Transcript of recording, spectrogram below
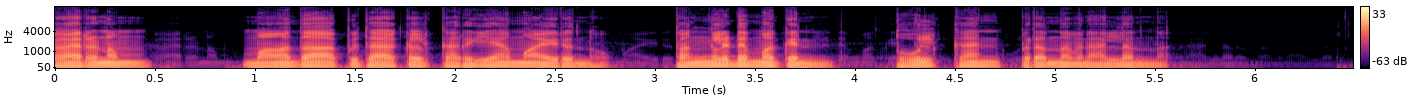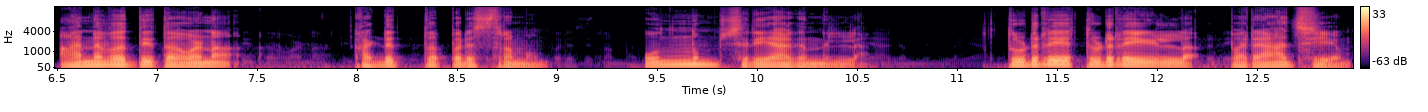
കാരണം മാതാപിതാക്കൾക്കറിയാമായിരുന്നു തങ്ങളുടെ മകൻ തോൽക്കാൻ പിറന്നവനല്ലെന്ന്. അനവധി തവണ കടുത്ത പരിശ്രമം ഒന്നും ശരിയാകുന്നില്ല. തുടരെ തുടരെയുള്ള പരാജയം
